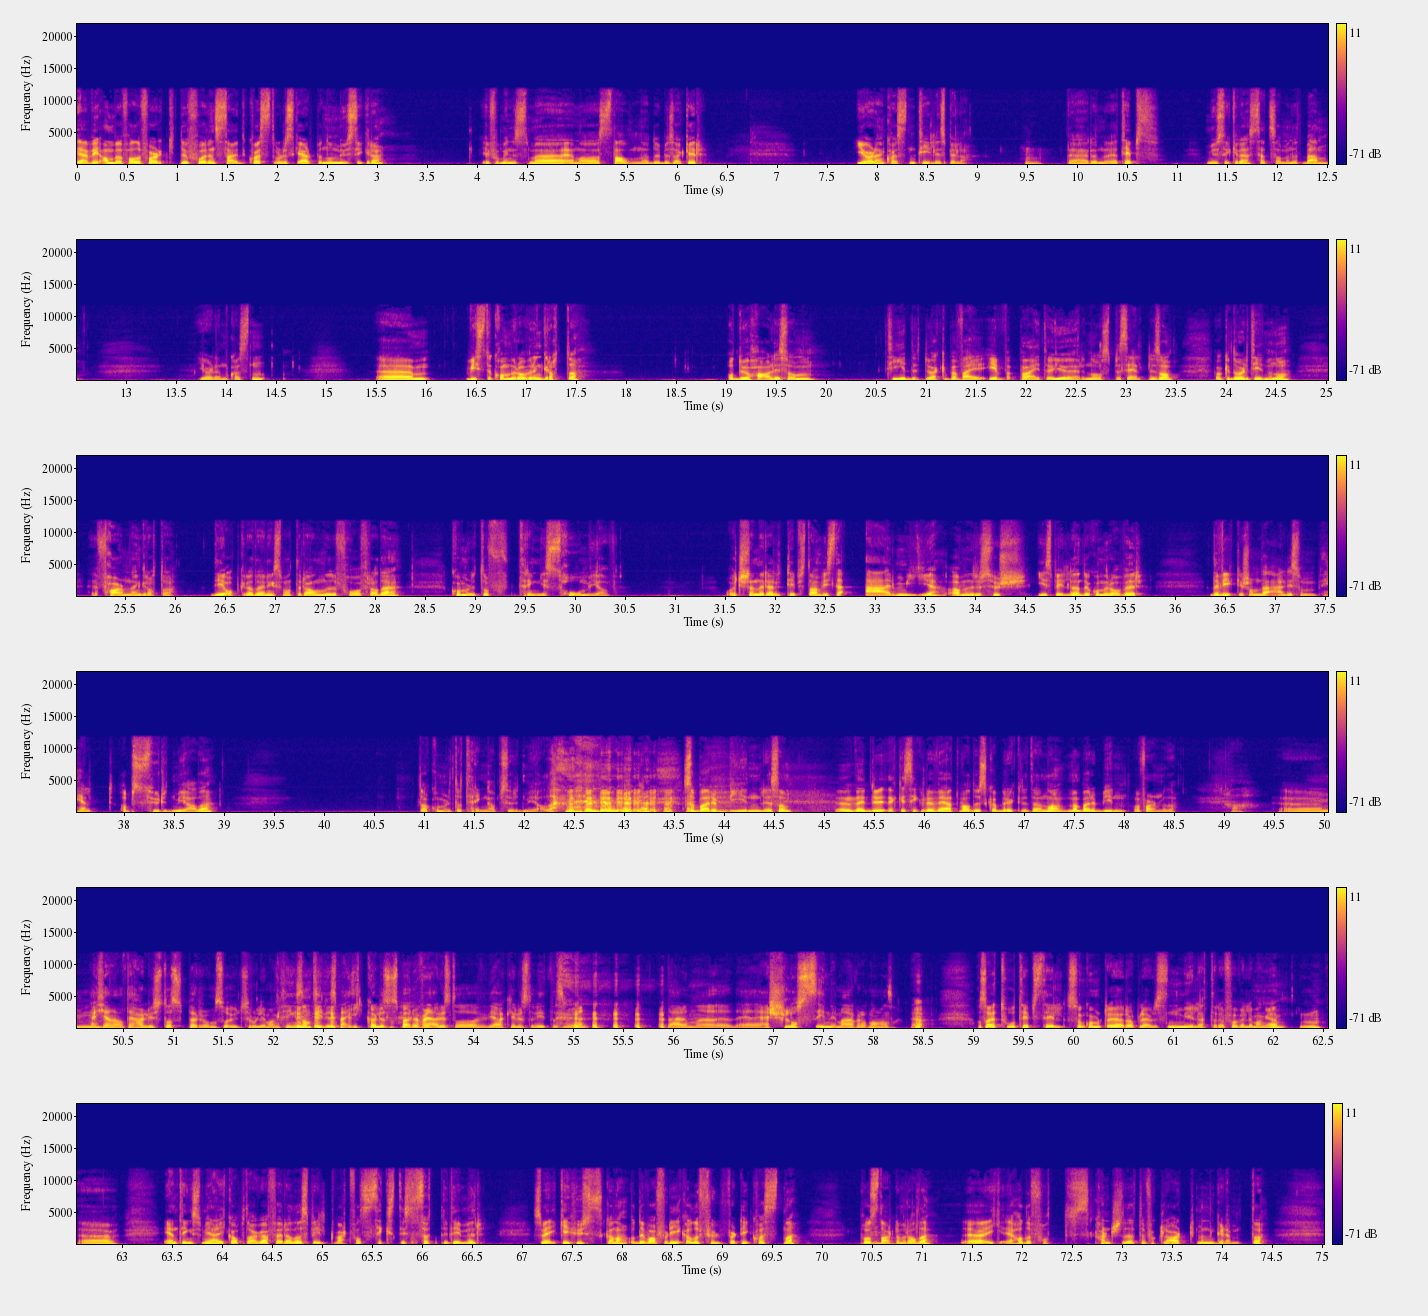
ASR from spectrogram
jeg vil anbefale folk Du får en sidequest hvor du skal hjelpe noen musikere i forbindelse med en av stallene du besøker. Gjør den questen tidlig i spillet. Hmm. Det er et tips. Musikere, sett sammen et band. Gjør den questen. Um, hvis du kommer over en grotte, og du har liksom tid, du er ikke på vei, på vei til å gjøre noe spesielt, liksom, du har ikke dårlig tid med noe, farm den grotta. De oppgraderingsmaterialene du får fra det, kommer du til å trenge så mye av. Og et generelt tips da, hvis det er mye av en ressurs i spillet du kommer over, det virker som det er liksom helt absurd mye av det, da kommer du til å trenge absurd mye av det. så bare begynn, liksom. Det, det er ikke sikkert du vet hva du skal bruke det til ennå, men bare begynn å farme det. Um, Jeg kjenner at jeg har lyst til å spørre om så utrolig mange ting, samtidig som jeg ikke har lyst til å spørre, for jeg har, lyst til å, jeg har ikke lyst til å vite så mye. Det er en, eh, jeg slåss inni meg akkurat nå, altså. Ja. Og så har jeg to tips til som kommer til å gjøre opplevelsen mye lettere for veldig mange. Eh, en ting som jeg ikke oppdaga før jeg hadde spilt i hvert fall 60-70 timer, som jeg ikke huska. Og det var fordi jeg ikke hadde fullført de questene på startområdet. Uh, Jeg hadde fått kanskje dette forklart, men glemt det.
